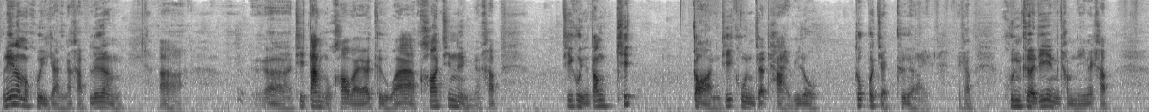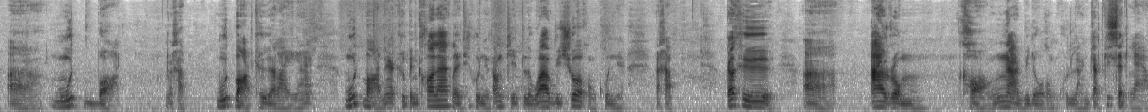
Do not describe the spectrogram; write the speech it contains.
วันนี้เรามาคุยกันนะครับเรื่องออที่ตั้งหัวข้อไว้ก็คือว่าข้อที่หนึ่งนะครับ ที่คุณจะต้องคิดก่อนที่คุณจะถ่ายวิดีโอทุกโปรเจกต์คืออะไรนะครับ คุณเคยได้ยินคำนี้ไหมครับมูดบอร์ดนะครับมูดบอร์ดคืออะไรนะฮะมูดบอร์ดเนี่ยคือเป็นข้อแรกเลยที่คุณจะต้องคิดหรือว่าวิชวลของคุณเนี่ยนะครับ ก็คืออารมณ์ของงานวิดีโอของคุณหลังจากที่เสร็จแล้ว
